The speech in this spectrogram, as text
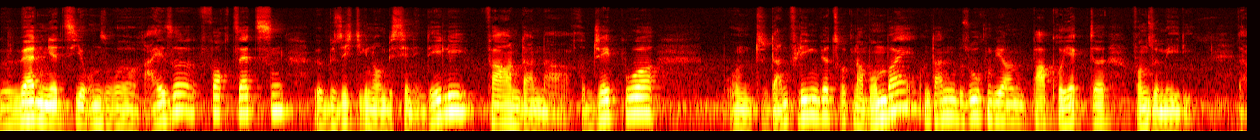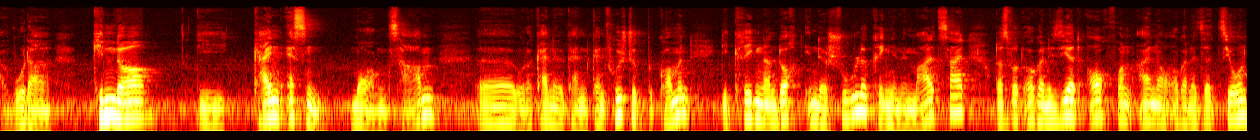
wir werden jetzt hier unsere Reise fortsetzen. Wir besichtigen noch ein bisschen in Delhi, fahren dann nach Jaipur und dann fliegen wir zurück nach Mumbai und dann besuchen wir ein paar Projekte von Sumedi, wo da Kinder, die kein Essen morgens haben, äh, oder keine, kein, kein Frühstück bekommen, die kriegen dann dort in der Schule, kriegen eine Mahlzeit und das wird organisiert auch von einer Organisation,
